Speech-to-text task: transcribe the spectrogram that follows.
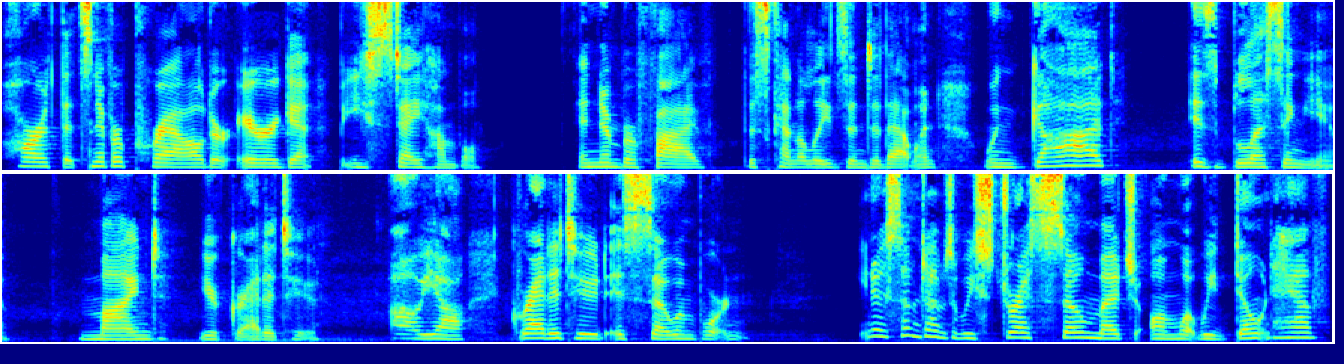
heart that's never proud or arrogant, but you stay humble. And number five, this kind of leads into that one. When God is blessing you, mind your gratitude. Oh, yeah, gratitude is so important. You know, sometimes we stress so much on what we don't have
